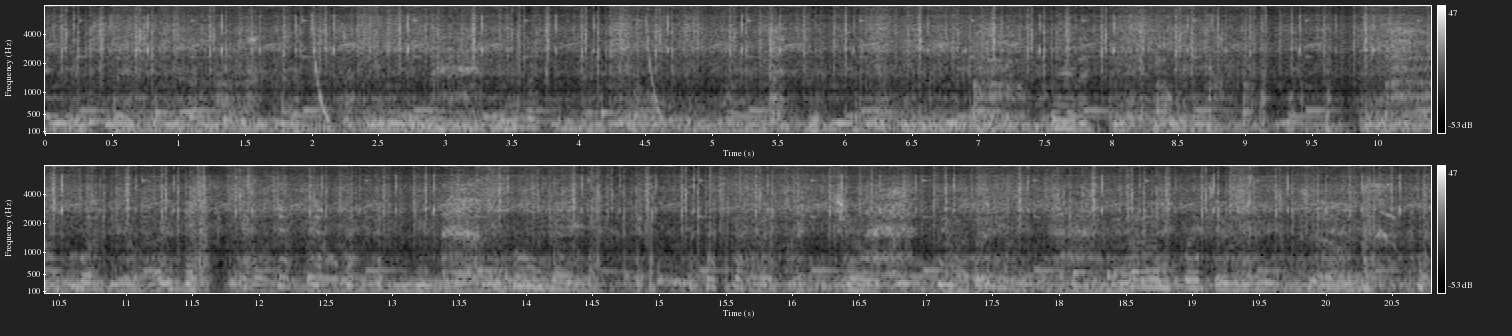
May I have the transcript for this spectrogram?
Good joke. Not a good joke.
